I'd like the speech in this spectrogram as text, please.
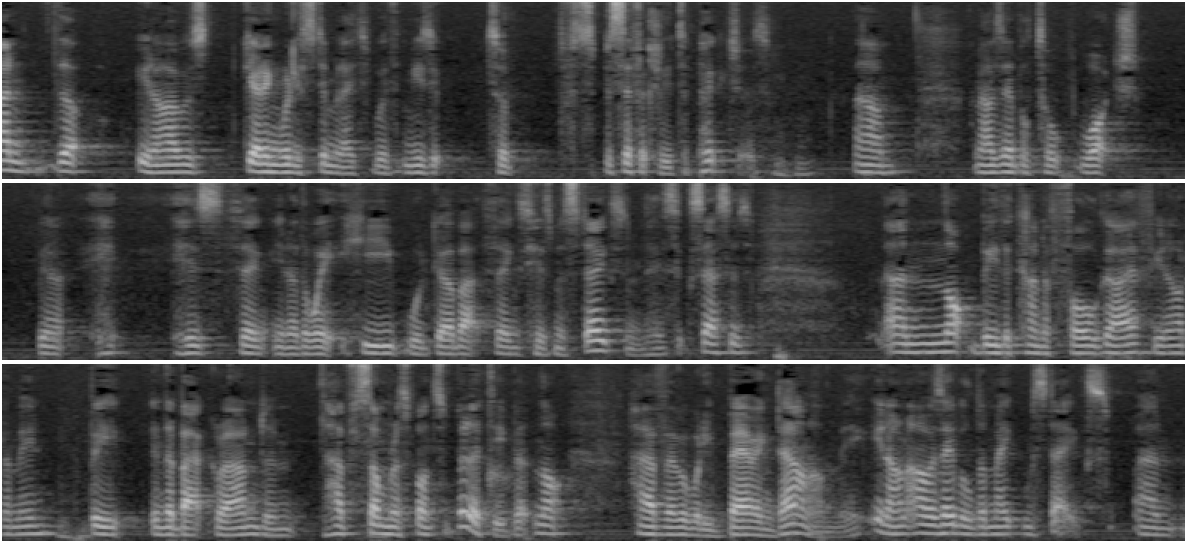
And, the, you know, I was getting really stimulated with music to specifically to pictures. Um, and I was able to watch, you know, his thing, you know, the way he would go about things, his mistakes and his successes, and not be the kind of fall guy, if you know what I mean. Be in the background and have some responsibility, but not have everybody bearing down on me. You know, and I was able to make mistakes and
